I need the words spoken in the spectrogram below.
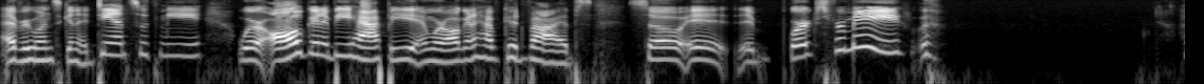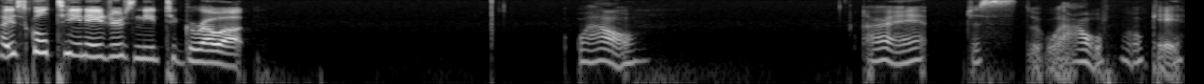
Everyone's going to dance with me. We're all going to be happy and we're all going to have good vibes. So it it works for me. High school teenagers need to grow up. Wow. All right. Just wow. Okay.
